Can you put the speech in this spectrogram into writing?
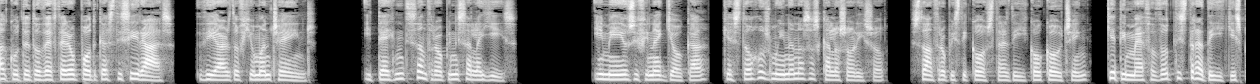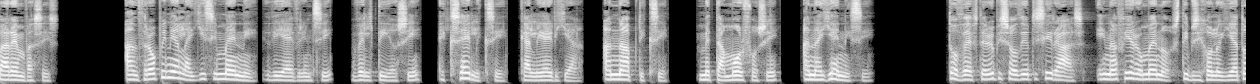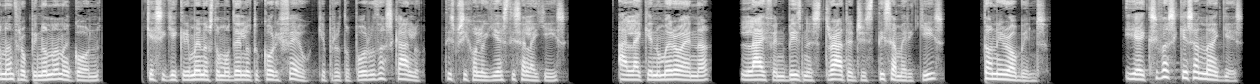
Ακούτε το δεύτερο podcast της σειράς The Art of Human Change Η τέχνη της ανθρώπινης αλλαγής Είμαι η Ιωσήφινα Γκιόκα και στόχος μου είναι να σας καλωσορίσω στο ανθρωπιστικό στρατηγικό coaching και τη μέθοδο της στρατηγικής παρέμβασης. Ανθρώπινη αλλαγή σημαίνει διεύρυνση, βελτίωση, εξέλιξη, καλλιέργεια, ανάπτυξη, μεταμόρφωση, αναγέννηση. Το δεύτερο επεισόδιο της σειράς είναι αφιερωμένο στην ψυχολογία των ανθρωπίνων αναγκών και συγκεκριμένα στο μοντέλο του κορυφαίου και πρωτοπόρου δασκάλου της ψυχολογίας της αλλαγής, αλλά και νούμερο 1 Life and Business Strategies της Αμερικής, Tony Robbins. Οι έξι βασικές ανάγκες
